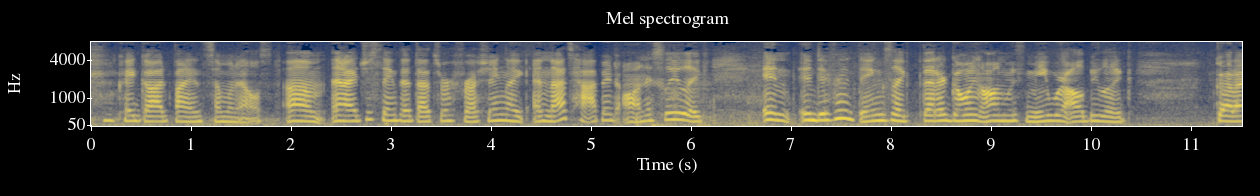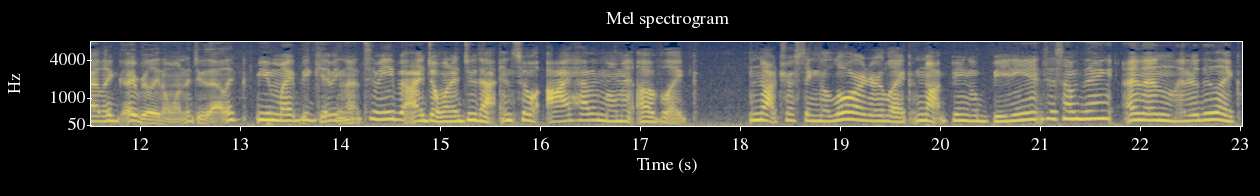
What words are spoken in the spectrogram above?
okay God finds someone else um and I just think that that's refreshing like and that's happened honestly like in in different things like that are going on with me where I'll be like god I like I really don't want to do that. Like you might be giving that to me but I don't want to do that. And so I have a moment of like not trusting the Lord or like not being obedient to something. And then literally like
